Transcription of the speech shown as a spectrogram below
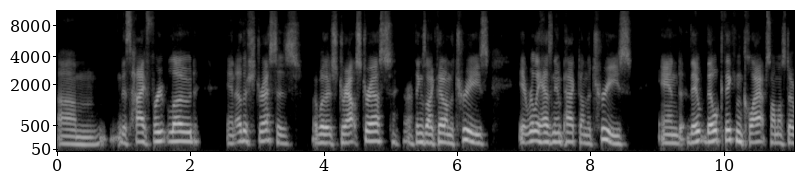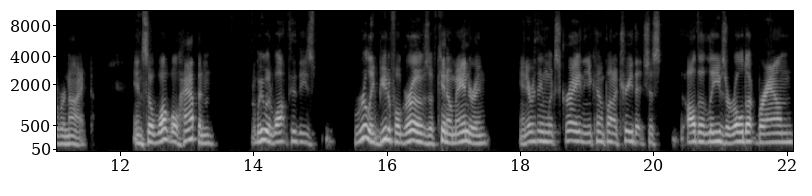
um, this high fruit load, and other stresses, whether it's drought stress or things like that on the trees, it really has an impact on the trees, and they they they can collapse almost overnight. And so what will happen we would walk through these really beautiful groves of Kinnow mandarin and everything looks great. And then you come upon a tree that just all the leaves are rolled up brown,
